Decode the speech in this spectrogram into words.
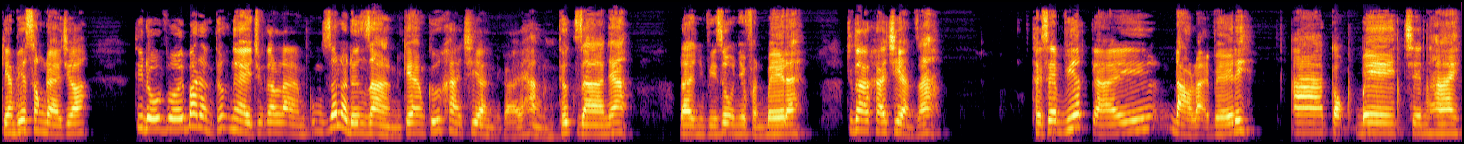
Các em viết xong đề chưa? Thì đối với bất đẳng thức này chúng ta làm cũng rất là đơn giản. Các em cứ khai triển cái hàng đẳng thức ra nhá. Đây, ví dụ như phần B đây. Chúng ta khai triển ra. Thầy sẽ viết cái đảo lại vế đi. A cộng B trên 2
